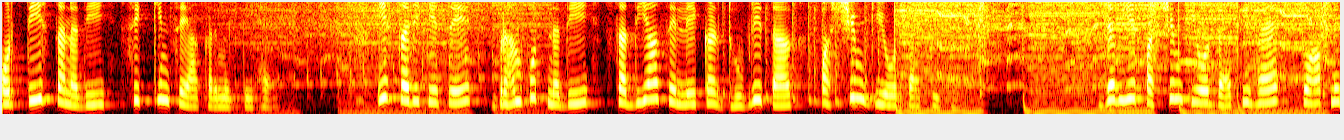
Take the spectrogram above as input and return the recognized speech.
और तीस्ता नदी सिक्किम से आकर मिलती है। इस तरीके से ब्रह्मपुत्र नदी सदिया से लेकर धुबरी तक पश्चिम की ओर बहती है। जब ये पश्चिम की ओर बहती है तो आपने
